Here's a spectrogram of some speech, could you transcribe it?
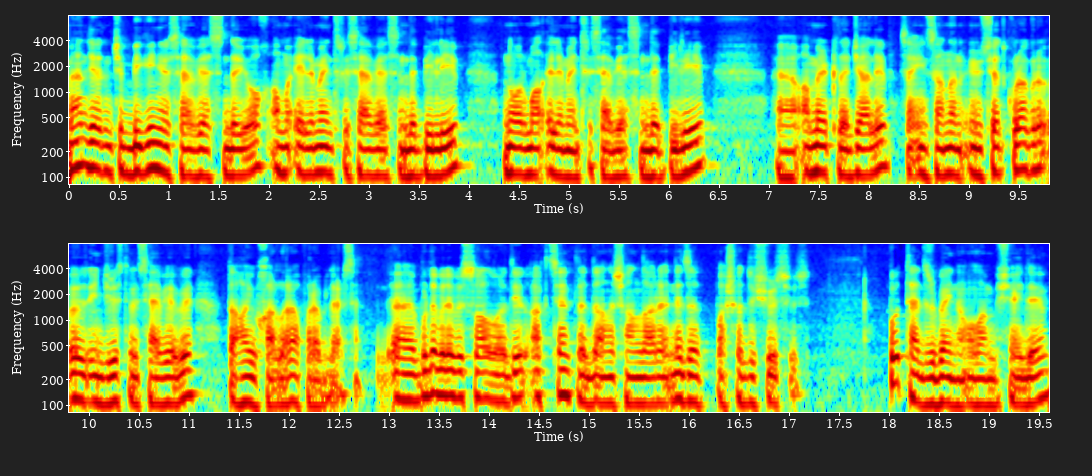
Mən deyirəm ki, beginner səviyyəsində yox, amma elementary səviyyəsində bilib, normal elementary səviyyəsində bilib Amerikada gəlib sən insanlarla ünsiyyət qura-qura öz ingilis dili səviyyəvi daha yuxarılara apara bilərsən. Burada belə bir sual var, deyir, aksentlə danışanları necə başa düşürsüz? Bu təcrübə ilə olan bir şeydir.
